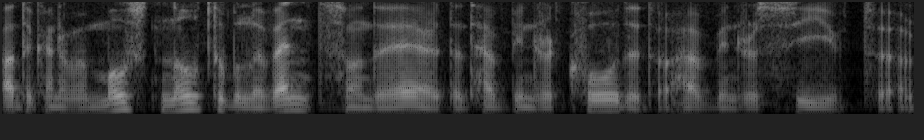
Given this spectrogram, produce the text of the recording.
are the kind of most notable events on the air that have been recorded or have been received, or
